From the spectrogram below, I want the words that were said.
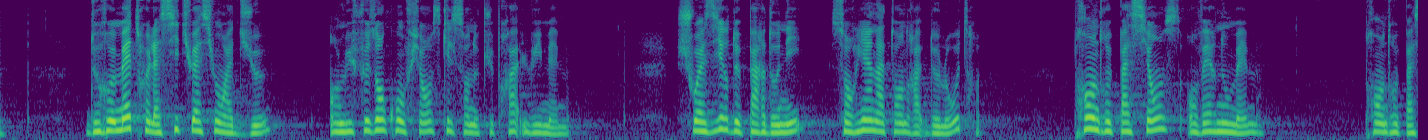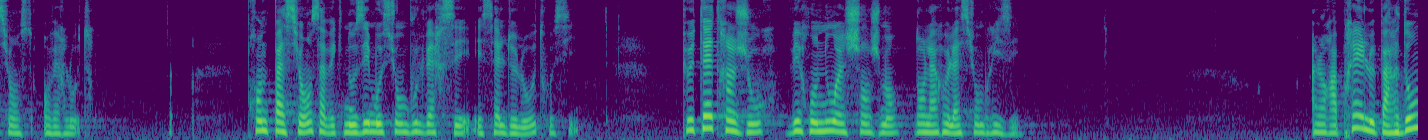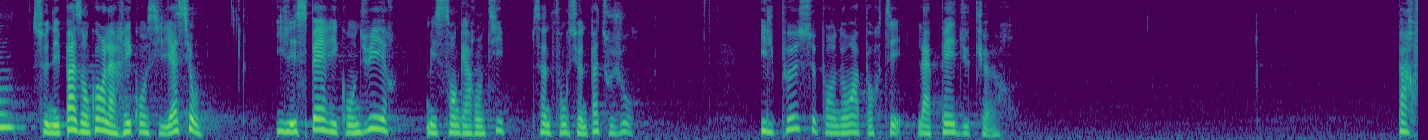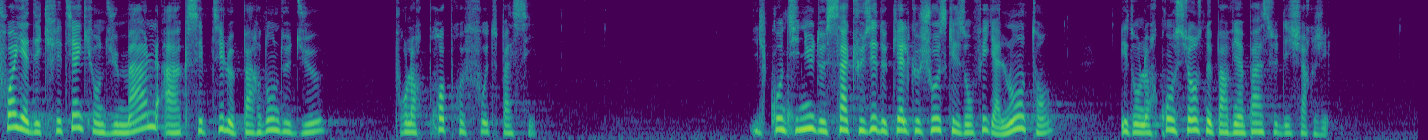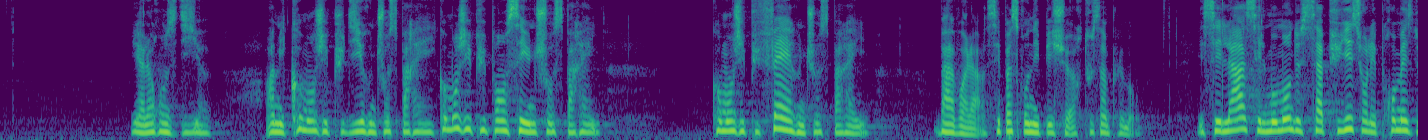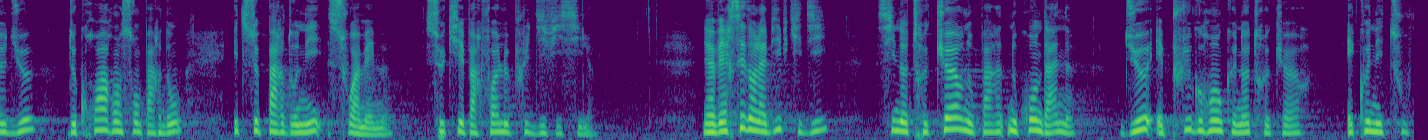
de remettre la situation à Dieu en lui faisant confiance qu'il s'en occupera lui-même. Choisir de pardonner sans rien attendre de l'autre, prendre patience envers nous-mêmes, prendre patience envers l'autre, prendre patience avec nos émotions bouleversées et celles de l'autre aussi. Peut-être un jour verrons-nous un changement dans la relation brisée. Alors après, le pardon, ce n'est pas encore la réconciliation. Il espère y conduire, mais sans garantie. Ça ne fonctionne pas toujours. Il peut cependant apporter la paix du cœur. Parfois, il y a des chrétiens qui ont du mal à accepter le pardon de Dieu pour leurs propres fautes passées. Ils continuent de s'accuser de quelque chose qu'ils ont fait il y a longtemps et dont leur conscience ne parvient pas à se décharger. Et alors on se dit, euh, ah mais comment j'ai pu dire une chose pareille? Comment j'ai pu penser une chose pareille? Comment j'ai pu faire une chose pareille? Bah voilà, c'est parce qu'on est pécheur, tout simplement. Et c'est là, c'est le moment de s'appuyer sur les promesses de Dieu, de croire en son pardon et de se pardonner soi-même, ce qui est parfois le plus difficile. Il y a un verset dans la Bible qui dit, Si notre cœur nous, nous condamne, Dieu est plus grand que notre cœur et connaît tout.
